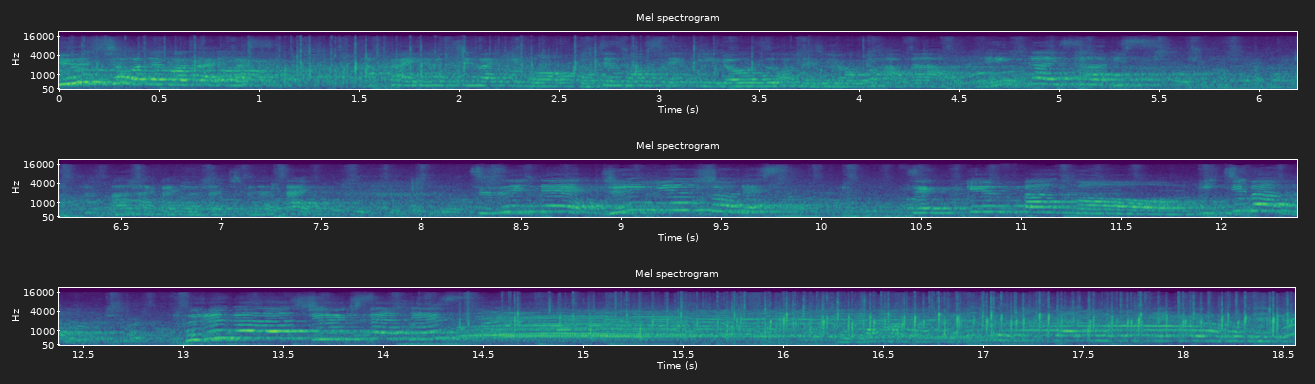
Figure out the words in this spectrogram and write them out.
優勝でございます。赤い鉢巻きもとても素敵ローズホテル横浜宴会サービス。真ん中にお立ちください続いて準優勝ですゼッケン番号1番古川修樹さんです横浜グランドランサービスホテル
